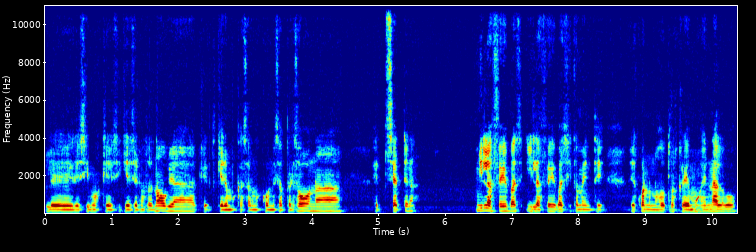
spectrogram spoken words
le decimos que si quiere ser nuestra novia, que queremos casarnos con esa persona, etcétera. Y la fe y la fe básicamente es cuando nosotros creemos en algo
